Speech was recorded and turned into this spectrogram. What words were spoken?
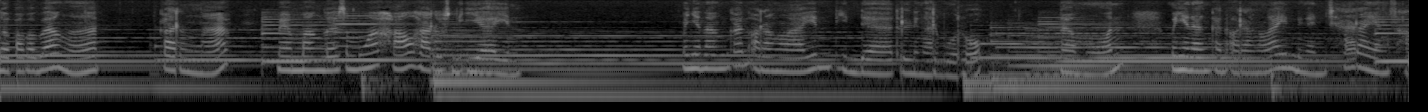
gak apa-apa banget, karena memang gak semua hal harus diiyain. Menyenangkan orang lain tidak terdengar buruk, namun menyenangkan orang lain dengan cara yang salah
